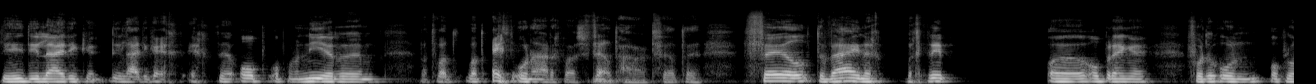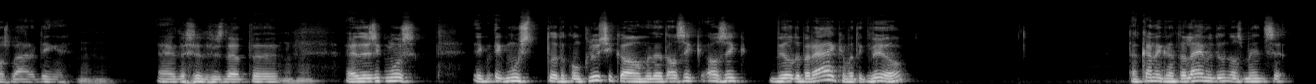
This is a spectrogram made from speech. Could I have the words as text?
die, die leidde ik, die leidde ik echt, echt eh, op op een manier eh, wat, wat, wat echt onaardig was. Veel te hard, veel te, veel te weinig begrip eh, opbrengen voor de onoplosbare dingen. Mhm, Eh, dus, dus, dat, eh, mhm. dus ik moest, ik, ik moest tot de conclusie komen dat als ik, als ik wilde bereiken wat ik wil, dan kan ik dat alleen maar doen als mensen,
